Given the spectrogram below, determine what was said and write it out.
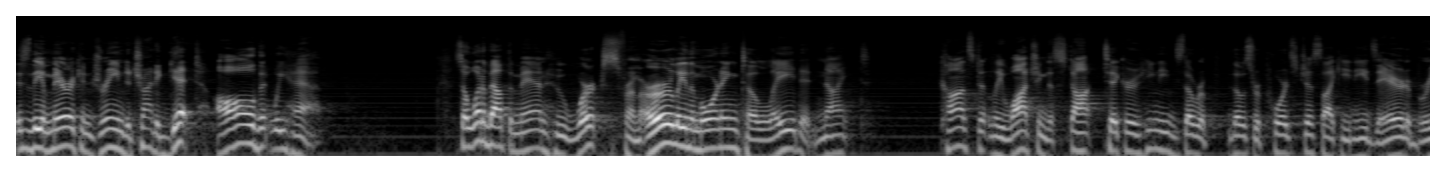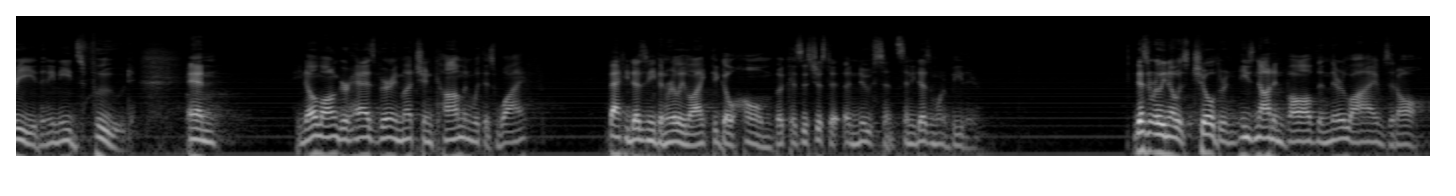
This is the American dream to try to get all that we have. So, what about the man who works from early in the morning till late at night, constantly watching the stock ticker? He needs those reports just like he needs air to breathe and he needs food. And he no longer has very much in common with his wife. In fact, he doesn't even really like to go home because it's just a, a nuisance and he doesn't want to be there. He doesn't really know his children. He's not involved in their lives at all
